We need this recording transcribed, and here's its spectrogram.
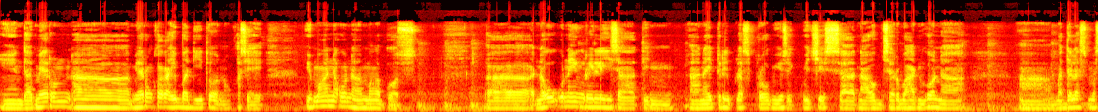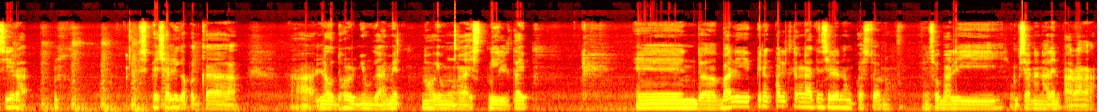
And uh, meron uh, meron kakaiba dito no kasi yung mga nauna mga boss uh, nauuna yung relay sa ating uh, Night 3 Plus Pro Music which is uh, naobserbahan ko na uh, madalas masira. Especially kapag ka, uh, loud horn yung gamit no? Yung uh, snail type. And uh, bali pinagpalit lang natin sila ng pwesto no? And so bali umpisa na natin para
